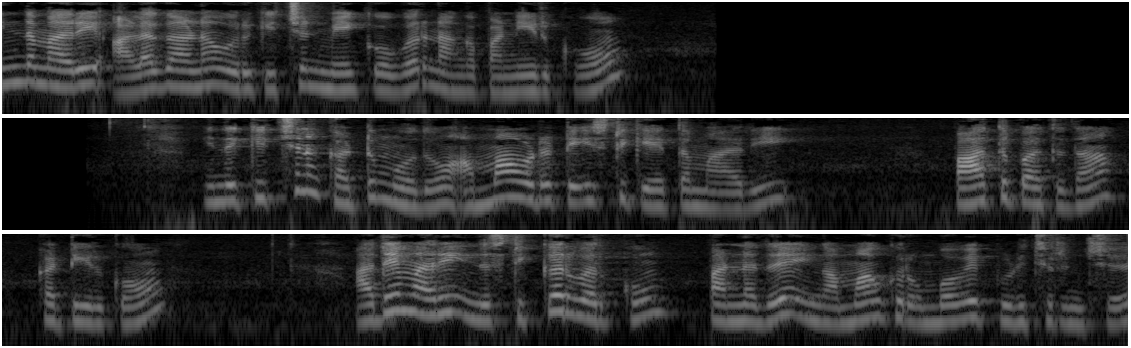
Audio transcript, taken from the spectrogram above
இந்த மாதிரி அழகான ஒரு கிச்சன் மேக் ஓவர் நாங்கள் பண்ணியிருக்கோம். இந்த கிச்சனை கட்டும் போதும் அம்மாவோட டேஸ்ட்டுக்கு ஏற்ற மாதிரி பார்த்து பார்த்து தான் கட்டியிருக்கோம். அதே மாதிரி இந்த ஸ்டிக்கர் ஒர்க்கும் பண்ணது எங்கள் அம்மாவுக்கு ரொம்பவே பிடிச்சிருந்துச்சு.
